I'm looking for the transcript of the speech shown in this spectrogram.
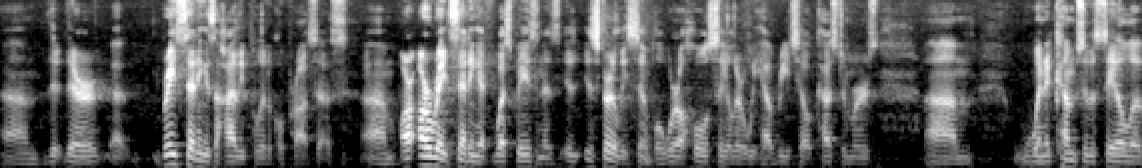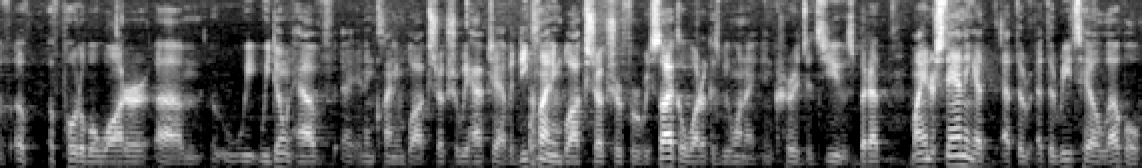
um, th their uh, rate setting is a highly political process. Um, our, our, rate setting at West Basin is, is, is, fairly simple. We're a wholesaler. We have retail customers. Um, when it comes to the sale of, of, of potable water, um, we, we don't have an inclining block structure. We have to have a declining block structure for recycled water because we want to encourage its use. But at, my understanding at, at, the, at the retail level,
